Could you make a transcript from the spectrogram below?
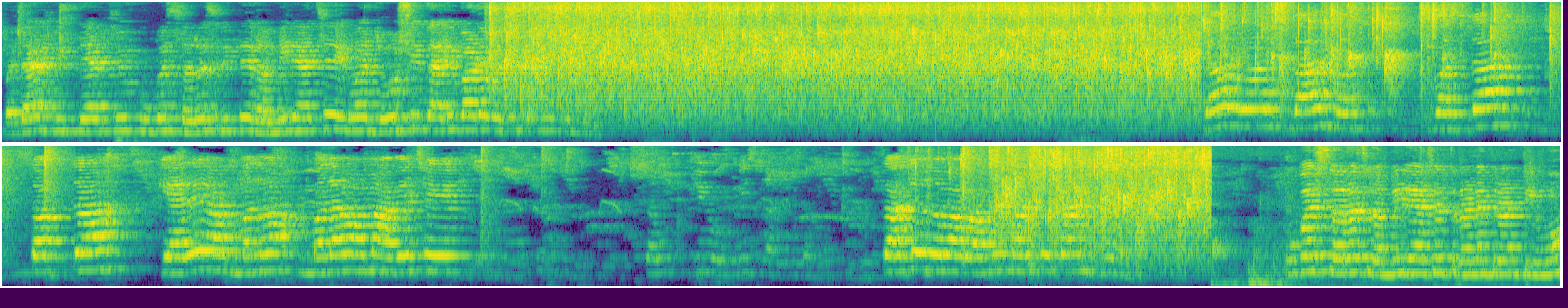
બધા જ વિદ્યાર્થીઓ ખૂબ જ સરસ રીતે રમી રહ્યા છે. એકવાર જોરથી તારી પાડો પછી તમે કીધું. દર વર્ષ બાળ સ્વ- સ્વચ્છતા સપ્તાહ ક્યારે મનવા- મનાવવામાં આવે છે સાચો જવાબ આપણે મળશે પાંચ ગુણ ખૂબ જ સરસ રમી રહ્યા છે ત્રણે ત્રણ ટીમો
